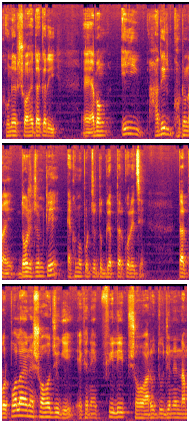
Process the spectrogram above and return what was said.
খুনের সহায়তাকারী এবং এই হাদির ঘটনায় দশজনকে এখনও পর্যন্ত গ্রেপ্তার করেছে। তারপর পলায়নের সহযোগী এখানে ফিলিপ সহ আরও দুজনের নাম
